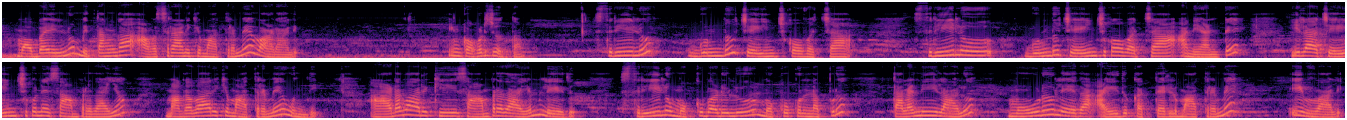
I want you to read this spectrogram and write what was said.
మొబైల్ను మితంగా అవసరానికి మాత్రమే వాడాలి. ఇంకొకటి చూద్దాం. స్త్రీలు గుండు చేయించుకోవచ్చా? స్త్రీలు గుండు చేయించుకోవచ్చా అని అంటే ఇలా చేయించుకునే సాంప్రదాయం మగవారికి మాత్రమే ఉంది. ఆడవారికి సాంప్రదాయం లేదు. స్త్రీలు మొక్కుబడులు మొక్కుకున్నప్పుడు తలనీలాలు మూడు లేదా ఐదు కత్తెరలు మాత్రమే ఇవ్వాలి.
